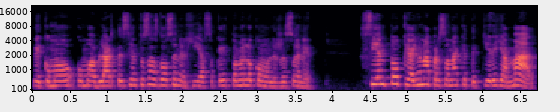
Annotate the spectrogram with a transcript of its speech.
de cómo, cómo hablarte. Siento esas dos energías, ¿ok? Tómenlo como les resuene. Siento que hay una persona que te quiere llamar,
